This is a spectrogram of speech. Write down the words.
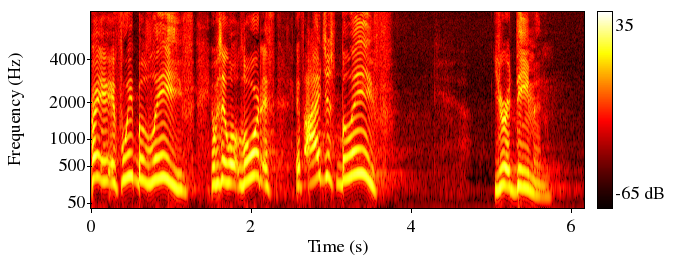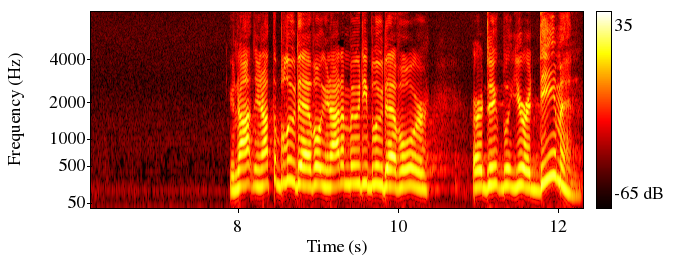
Right? If we believe and we say, well, Lord, if, if I just believe, you're a demon. You're not, you're not the blue devil, you're not a moody blue devil or, or a you're a demon.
